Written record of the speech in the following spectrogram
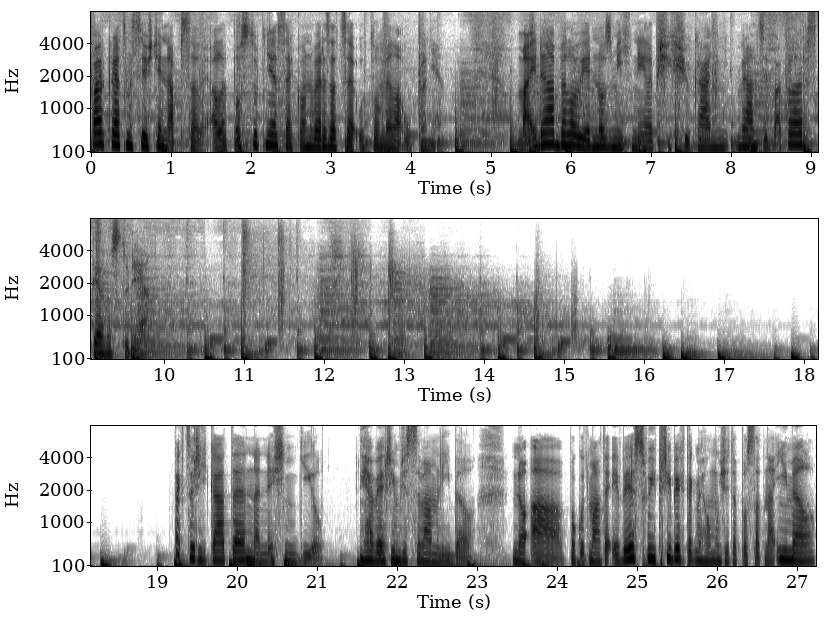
Párkrát jsme si ještě napsali, ale postupně se konverzace utlumila úplně. Majda bylo jedno z mých nejlepších šukání v rámci bakalářského studia. Tak co říkáte na dnešní díl? Já věřím, že se vám líbil. No a pokud máte i vy svůj příběh, tak mi ho můžete poslat na e-mail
